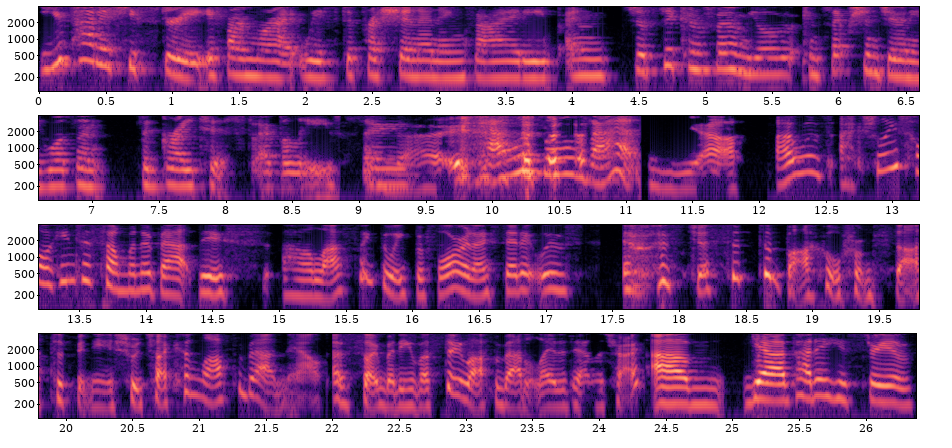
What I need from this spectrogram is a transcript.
you've had a history, if I'm right, with depression and anxiety. And just to confirm, your conception conception journey wasn't the greatest, I believe. So, no. how was all that? Yeah. I was actually talking to someone about this uh, last week, the week before, and I said it was it was just a debacle from start to finish, which I can laugh about now, as so many of us do laugh about it later down the track. Um, yeah, I've had a history of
